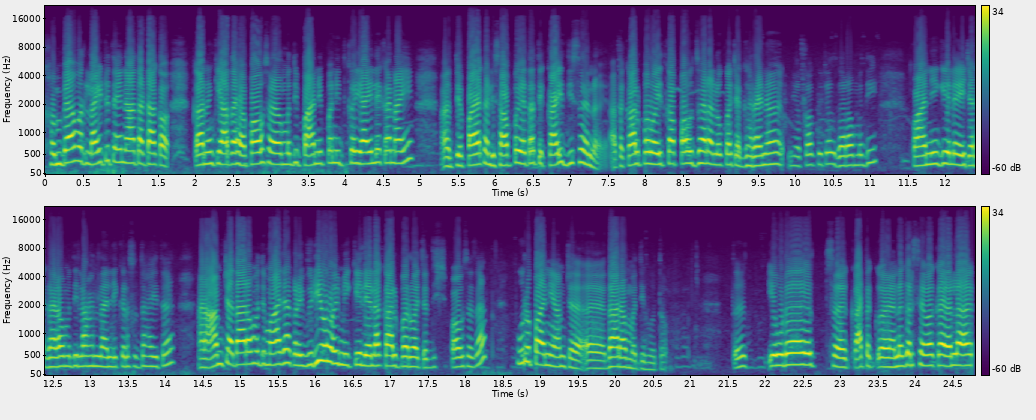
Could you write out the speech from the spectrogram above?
खंब्यावर लाइट त्यानं आता टाकावं. कारण की आता ह्या पावसाळ्यामध्ये पाणी पण इतकं यायले का नाही आणि ते पायाखाली साप येतात ते काहीच दिसत नाही. आता काल परवा इतका पाऊस झाला लोकांच्या घरानं ह्या काकूच्याच घरामध्ये पाणी गेलं याच्या घरामध्ये लहान लहान लेकरं सुद्धा आहेत. आणि आमच्या दारामध्ये माझ्याकडे व्हिडिओ होय मी केलेला काल परवाच्या दिवशी. पावसाचा पुरं पाणी आमच्या दारामध्ये होतं. तर एवढं आता क- नगरसेवकाला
